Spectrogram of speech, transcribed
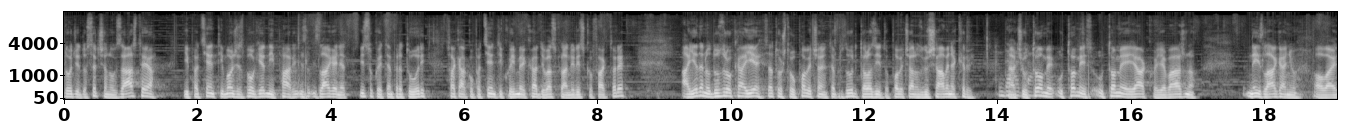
dođe do srčanog zastoja i pacijenti može zbog jednih par izlaganja visokoj temperaturi, svakako pacijenti koji imaju kardiovaskularni riskofaktore, a jedan od uzroka je zato što u povećanoj temperaturi dolazi do povećanog zgrušavanja krvi. Da, znači, da. U, tome, u, tome, u tome je jako je važno neizlaganju ovaj,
